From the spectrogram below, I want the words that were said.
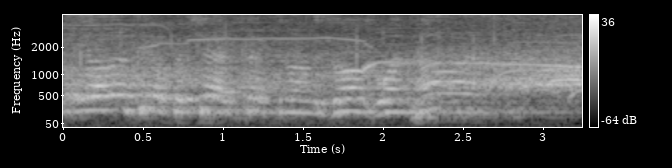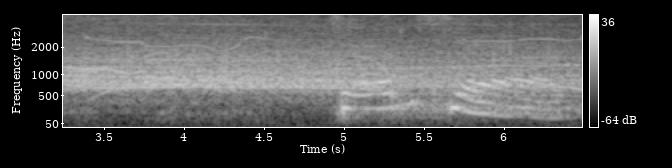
Hey, y'all, let's hear it for Chad Sexton on the drums one time. Chad Shad.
